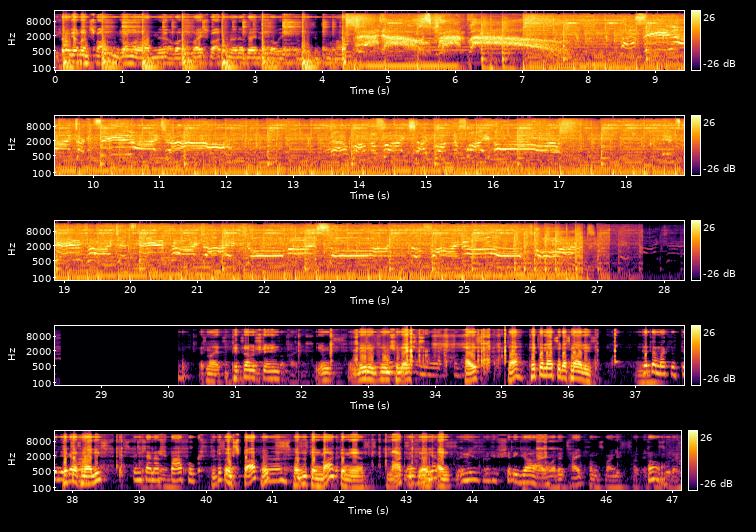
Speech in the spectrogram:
Ich könnte ja mal einen schwarzen Drummer haben, ne? Aber zwei Schwarze in einer Band ist, glaube ich, so ein bisschen zum Hart. Erstmal jetzt Pizza bestellen. Die Jungs und Mädels sind schon echt heiß. Na, Pizza magst du oder Smileys? Pizza Max ist billiger. Pizza Smileys? Ich bin ein kleiner Sparfuchs. Du bist ein Sparfuchs? Was ist denn Mark denn erst? Mark ist ein, mir, ein ist, mir ist relativ shit egal. Aber der Teig von Smileys ist halt echt nicht so dahin.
